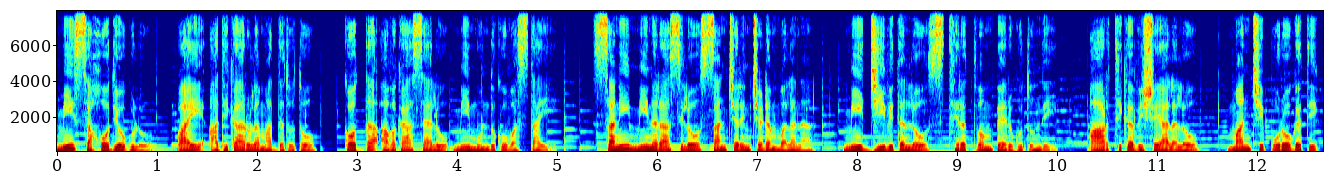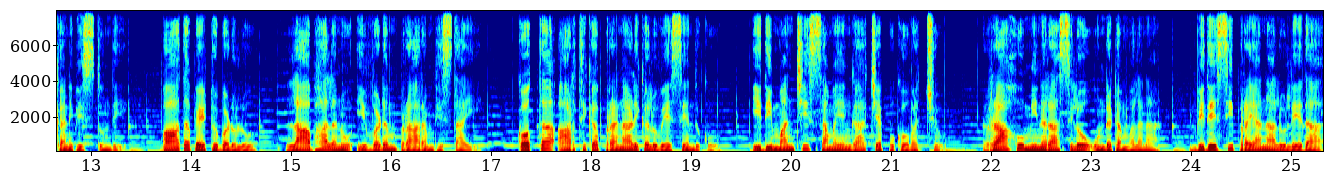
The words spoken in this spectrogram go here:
మీ సహోద్యోగులు పై అధికారుల మద్దతుతో కొత్త అవకాశాలు మీ ముందుకు వస్తాయి. శని మీనరాశిలో సంచరించడం వలన మీ జీవితంలో స్థిరత్వం పెరుగుతుంది. ఆర్థిక విషయాలలో మంచి పురోగతి కనిపిస్తుంది. పాత పెట్టుబడులు లాభాలను ఇవ్వడం ప్రారంభిస్తాయి. కొత్త ఆర్థిక ప్రణాళికలు వేసేందుకు ఇది మంచి సమయంగా చెప్పుకోవచ్చు. రాహు మీనరాశిలో ఉండటం వలన విదేశీ ప్రయాణాలు లేదా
